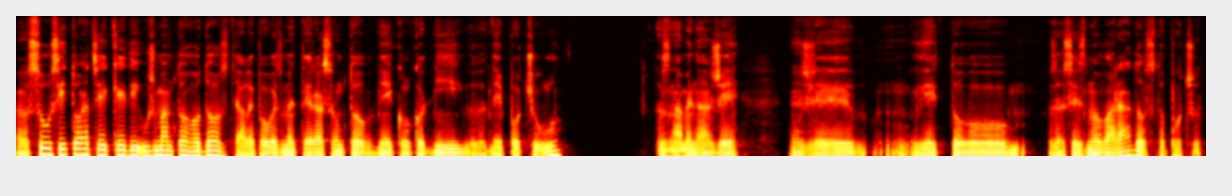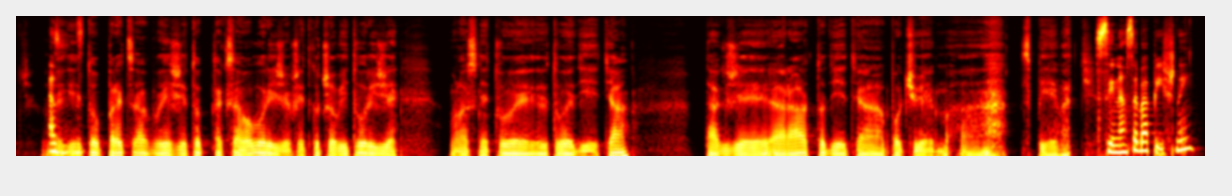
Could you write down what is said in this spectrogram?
sú situácie, kedy už mám toho dosť, ale povedzme teraz som to niekoľko dní nepočul. To znamená, že, že je to zase znova radosť to počuť. A z... Je to predsa, vieš, že to tak sa hovorí, že všetko, čo vytvorí, že vlastne tvoje, tvoje dieťa. Takže rád to dieťa počujem a spievať. Si na seba pyšný?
